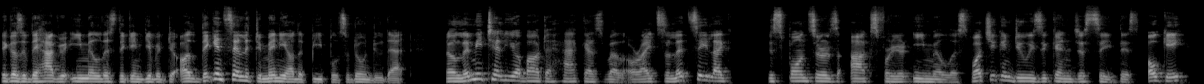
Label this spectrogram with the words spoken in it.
Because if they have your email list, they can give it to other, they can sell it to many other people. So don't do that. Now, let me tell you about a hack as well. All right. So let's say like the sponsors ask for your email list. What you can do is you can just say this, okay,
